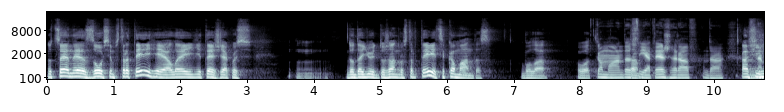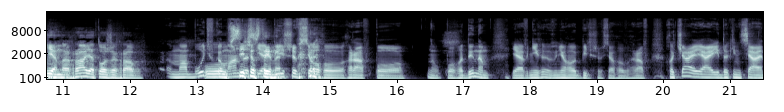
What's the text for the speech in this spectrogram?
ну Це не зовсім стратегія, але її теж якось додають до жанру стратегії. Це Командас була. От. Командас, я теж грав. да. Офігенна На... гра, я теж грав. Мабуть, в Командас я більше всього грав по ну, по годинам. Я в, ні... в нього більше всього грав. Хоча я і до кінця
